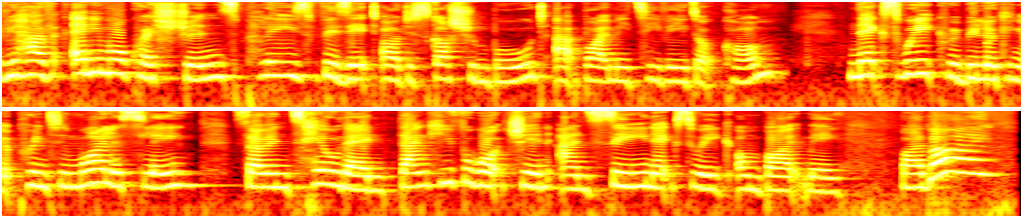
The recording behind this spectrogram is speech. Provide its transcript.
If you have any more questions, please visit our discussion board at bytemetv.com. Next week, we'll be looking at printing wirelessly. So until then, thank you for watching and see you next week on Byte Me. Bye bye.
